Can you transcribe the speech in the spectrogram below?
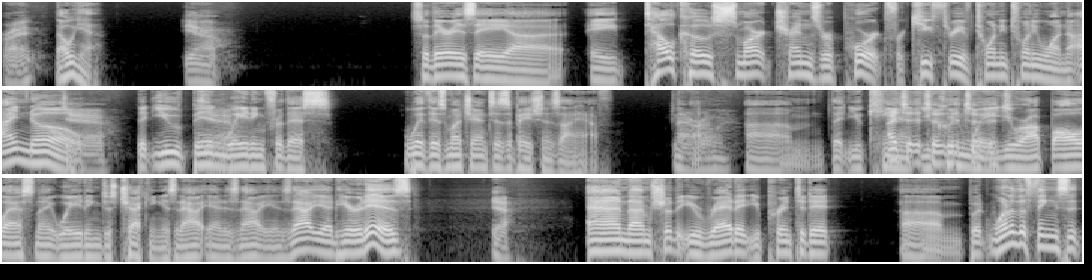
right? Oh yeah. Yeah. So there is a uh, a telco smart trends report for Q3 of 2021. I know Yeah. that you've been Yeah. waiting for this with as much anticipation as I have. Not really. Um, that you can't, you couldn't a- wait. it's- you were up all last night waiting, just checking. Is it out yet? Is it out yet? Is it out yet? Here it is. Yeah. And I'm sure that you read it, you printed it. Um, but one of the things that,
